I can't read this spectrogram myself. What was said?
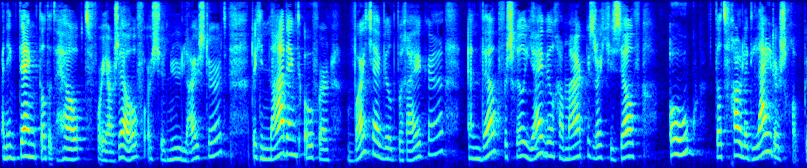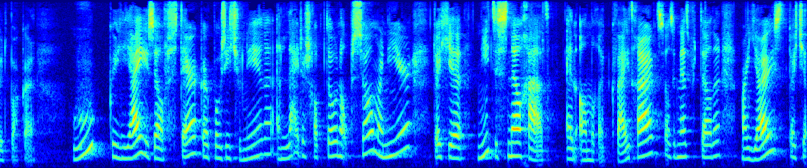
En ik denk dat het helpt voor jouzelf, als je nu luistert, dat je nadenkt over wat jij wilt bereiken en welk verschil jij wil gaan maken, zodat je zelf ook dat vrouwelijk leiderschap kunt pakken. Hoe kun jij jezelf sterker positioneren en leiderschap tonen op zo'n manier dat je niet te snel gaat en anderen kwijtraakt, zoals ik net vertelde, maar juist dat je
